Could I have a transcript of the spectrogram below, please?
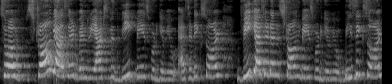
So a strong acid when reacts with weak base would give you acidic salt. Weak acid and strong base would give you basic salt.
